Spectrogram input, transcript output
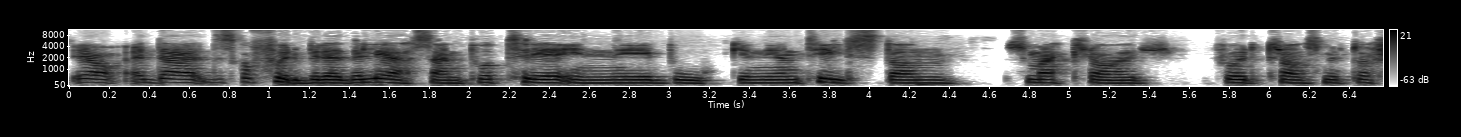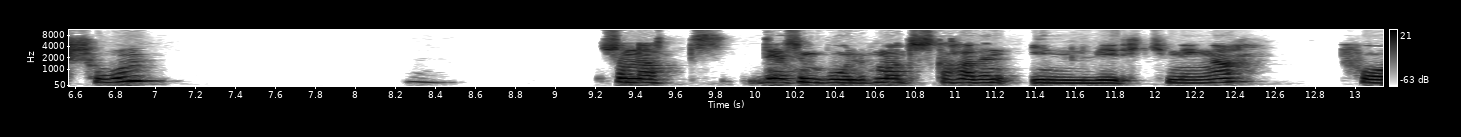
ja, det, skal forberede leseren på å tre inn i boken i en tilstand som er klar for transmutasjon. Sånn at det symbolet på en måte skal ha den innvirkninga på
